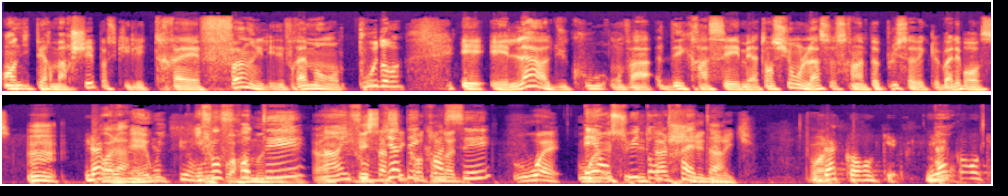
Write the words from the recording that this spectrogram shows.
En hypermarché parce qu'il est très fin, il est vraiment en poudre. Et, et là, du coup, on va décrasser. Mais attention, là, ce sera un peu plus avec le balai brosse. D'accord, Voilà. Eh oui. Il faut faut frotter, hein. hein, il faut Et bien a- décrasser. Ouais. Et ensuite, on traite. génériques. Voilà. D'accord, ok. D'accord, ok.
